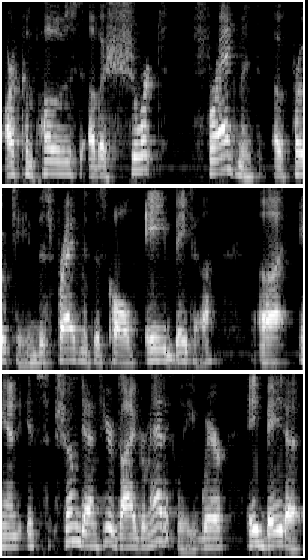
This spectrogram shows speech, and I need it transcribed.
are composed of a short fragment of protein. This fragment is called A beta, uh, and it's shown down here diagrammatically, where A beta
